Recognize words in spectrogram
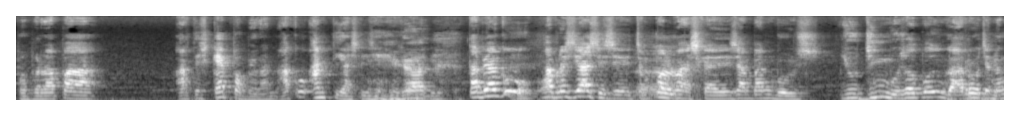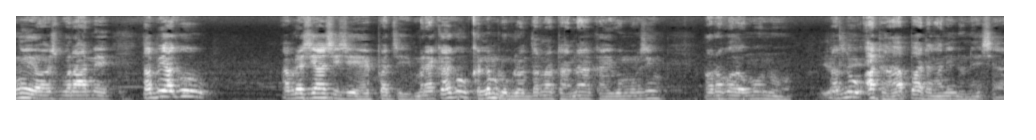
beberapa artis K-pop ya kan. Aku anti aslinya ya kan. tapi aku ngapresiasi sih jempol Mas kayak sampan bus. Yujing bus apa enggak ro jenenge ya semerane. Tapi aku apresiasi sih hebat sih. Mereka itu gelem lho ngelontarno dana kayak wong-wong sing ora koyo ngono. Iya Lalu sih. ada apa dengan Indonesia?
